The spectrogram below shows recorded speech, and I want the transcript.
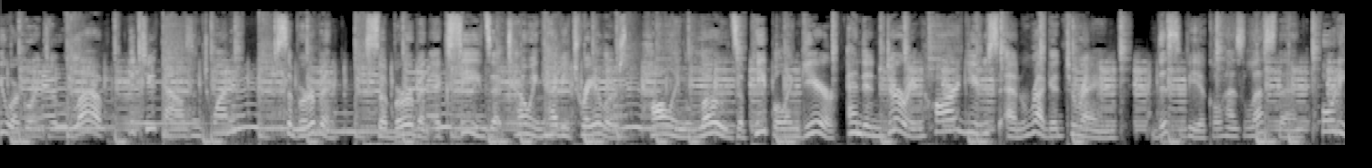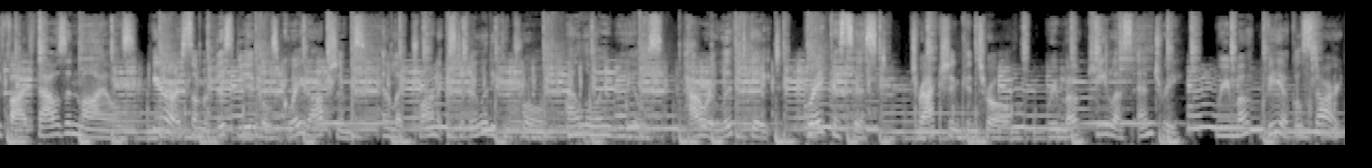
You are going to love the 2020 Suburban. Suburban exceeds at towing heavy trailers, hauling loads of people and gear, and enduring hard use and rugged terrain. This vehicle has less than 45,000 miles. Here are some of this vehicle's great options. Electronic stability control, alloy wheels, power lift gate, brake assist, traction control, remote keyless entry, remote vehicle start,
